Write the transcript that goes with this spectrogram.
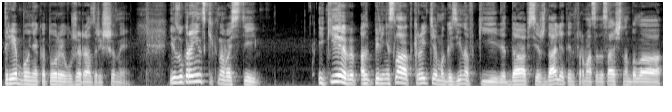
требования, которые уже разрешены. Из украинских новостей – Икея перенесла открытие магазина в Киеве. Да, все ждали, эта информация достаточно была,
